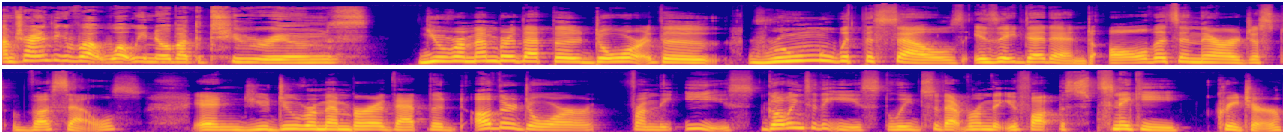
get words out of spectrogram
I'm trying to think about what we know about the two rooms. You remember that the door, the room with the cells is a dead end. All that's in there are just the cells. And you do remember that the other door from the east, going to the east, leads to that room that you fought the snaky creature.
